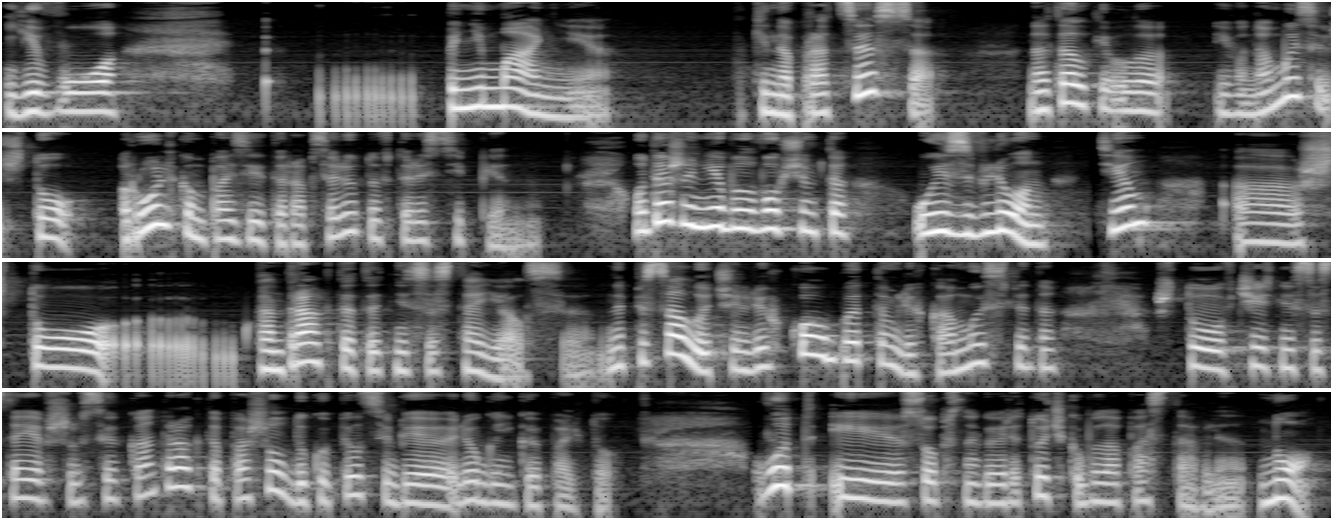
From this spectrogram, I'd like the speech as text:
Его э, понимание кинопроцесса наталкивало его на мысль, что роль композитора абсолютно второстепенна. Он даже не был, в общем-то, уязвлен тем, э, что э, контракт этот не состоялся. Написал очень легко об этом, легкомысленно, что в честь несостоявшегося контракта пошел, докупил себе легонькое пальто. Вот и, собственно говоря, точка была поставлена. Но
